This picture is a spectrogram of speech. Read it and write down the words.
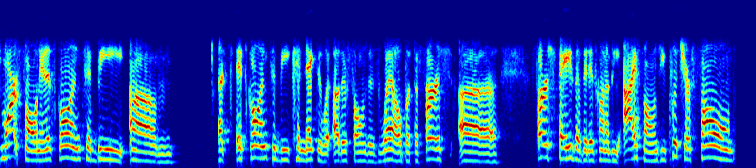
smartphone, and it's going to be. Um, it's going to be connected with other phones as well. But the first uh, first phase of it is going to be iPhones. You put your phone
